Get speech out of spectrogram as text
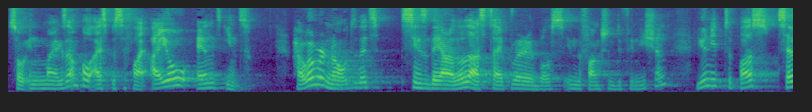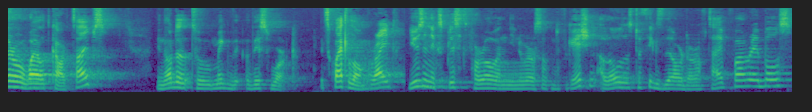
So in my example, I specify io and int. However, note that since they are the last type variables in the function definition, you need to pass several wildcard types in order to make this work. It's quite long, right? Using explicit for all and universal quantification allows us to fix the order of type variables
